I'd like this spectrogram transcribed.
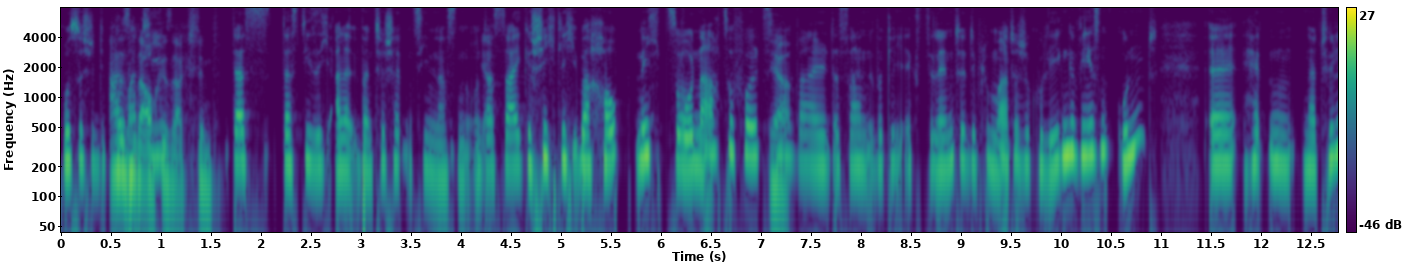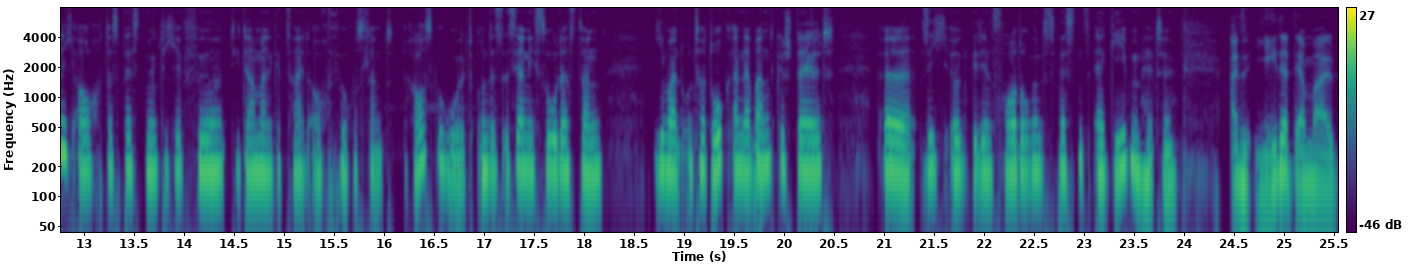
russische Ah, Diplomatie, das hat er auch gesagt, stimmt. dass, dass die sich alle über den Tisch hätten ziehen lassen. Und Ja. das sei geschichtlich überhaupt nicht so nachzuvollziehen, Ja. weil das seien wirklich exzellente diplomatische Kollegen gewesen und äh, hätten natürlich auch das Bestmögliche für die damalige Zeit auch für Russland rausgeholt. Und es ist ja nicht so, dass dann jemand unter Druck an der Wand gestellt äh, sich irgendwie den Forderungen des Westens ergeben hätte. Also jeder, der mal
